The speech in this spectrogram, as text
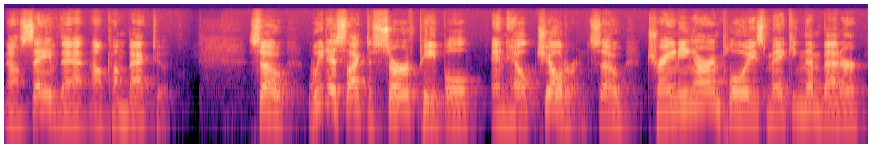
Now, save that, I'll come back to it. So, we just like to serve people and help children. So, training our employees, making them better,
